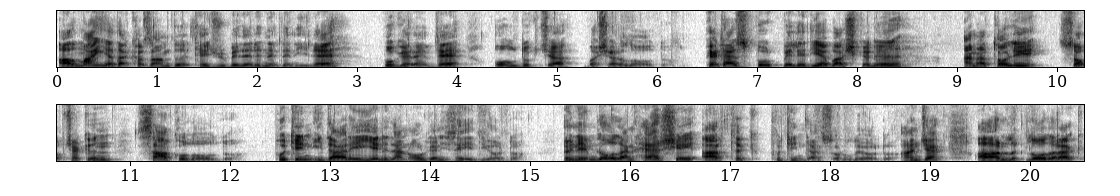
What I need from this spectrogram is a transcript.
Almanya'da kazandığı tecrübeleri nedeniyle bu görevde oldukça başarılı oldu. Petersburg Belediye Başkanı Anatoly Sobchak'ın sağ kolu oldu. Putin idareyi yeniden organize ediyordu. Önemli olan her şey artık Putin'den soruluyordu. Ancak ağırlıklı olarak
